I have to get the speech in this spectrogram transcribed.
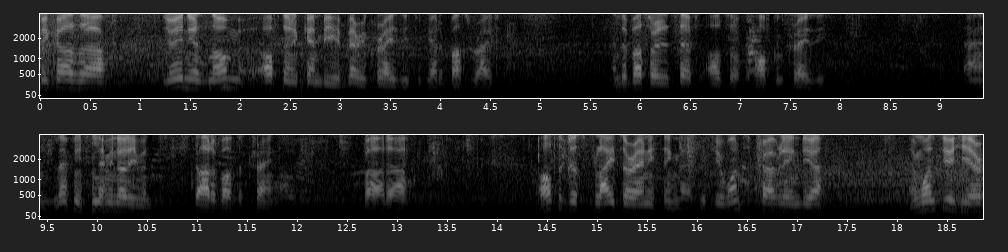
because uh, you Indians know often it can be very crazy to get a bus ride. And the bus ride itself is also often crazy. And let me let me not even start about the trains. But uh, also just flights or anything like if you want to travel India and once you're here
